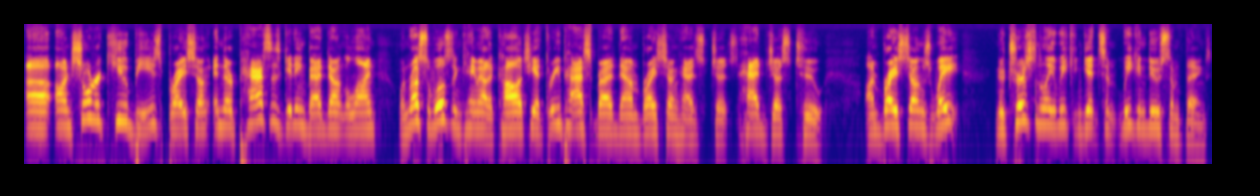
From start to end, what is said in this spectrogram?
uh, on shorter QBs, Bryce Young, and their passes getting bad down the line. When Russell Wilson came out of college, he had three passes batted down. Bryce Young has just had just two. On Bryce Young's weight, Nutritionally, we can get some we can do some things.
